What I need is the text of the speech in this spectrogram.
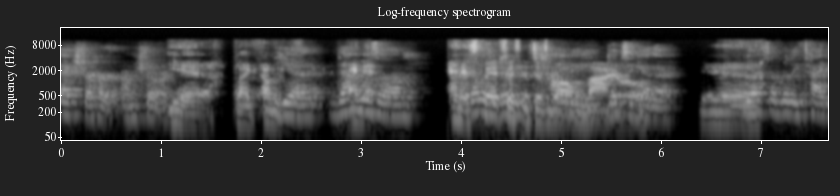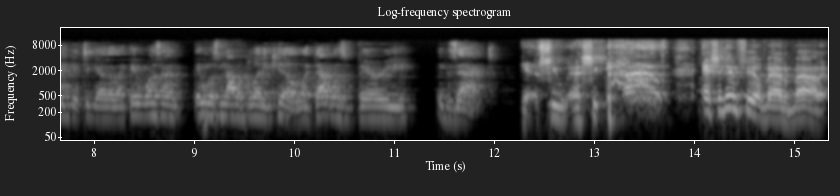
extra hurt. I'm sure. yeah like i'm Yeah, that And was a and that was a especially since it's gone get viral together. Yeah Yeah, it's a really tidy get together. Like it wasn't. It was not a bloody kill. Like that was very exact. Yeah, she and she and she didn't feel bad about it,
